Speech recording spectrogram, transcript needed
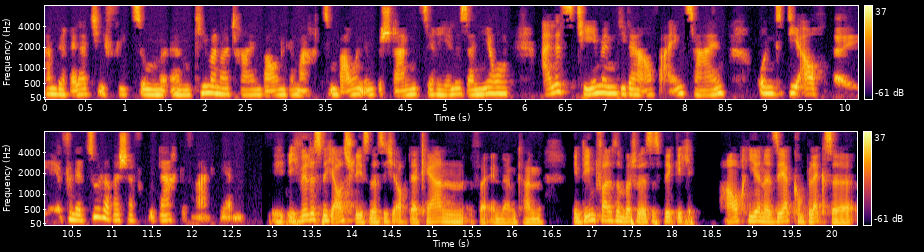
haben wir relativ viel zum ähm, klimaneutralen Bauen gemacht, zum Bauen im Bestand, serielle Sanierung, alles Themen, die darauf einzahlen und die auch äh, von der Zuhörerschaft gut nachgefragt werden. Ich will es nicht ausschließen, dass sich auch der Kern verändern kann. In dem Fall zum Beispiel ist es wirklich auch hier eine sehr komplexe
